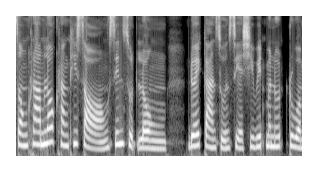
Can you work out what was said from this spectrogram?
สงครามโลกครั้งที่สองสิ้นสุดลง ด้วยการสูญเสียชีวิตมนุษย์รวม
